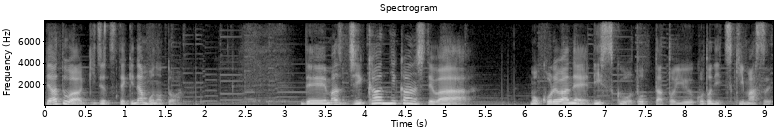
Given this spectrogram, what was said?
で、あとは技術的なものと。で、まず時間に関しては、もうこれはね、リスクを取ったということにつきます。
